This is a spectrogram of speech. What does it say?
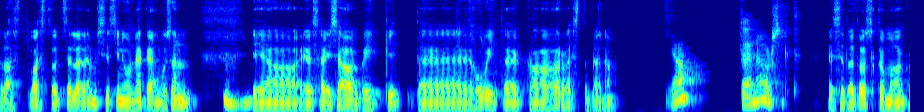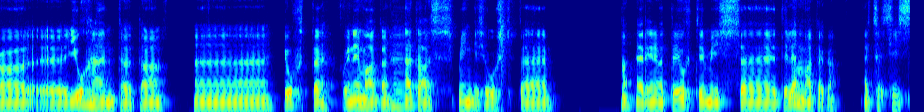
vastavalt sellele, mis see sinu nägemus on mm. -hmm. ja, ja sa ei saa kõikide huvidega arvestada enam. jah, tõenäoliselt ja sa pead oskama ka äh, juhendada äh, juhte, kui nemad on hädas mingisuguste noh, erinevate juhtimisdilemmadega, et siis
